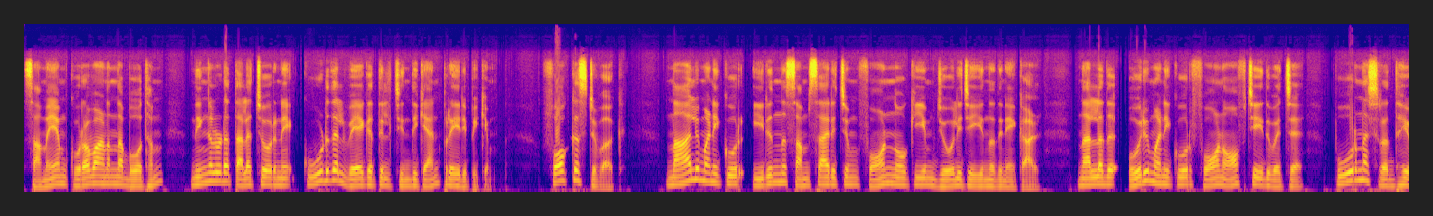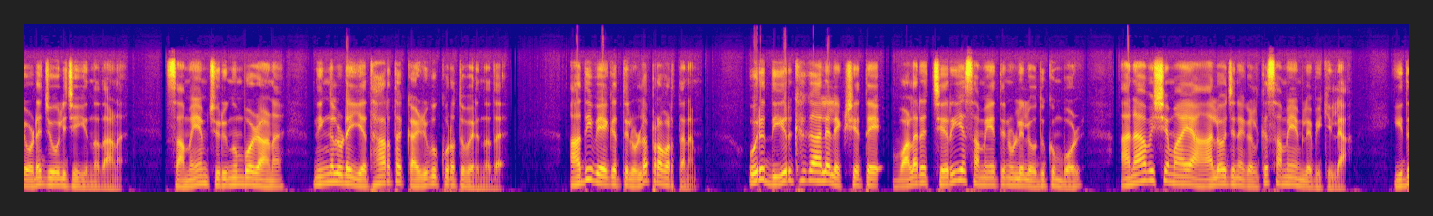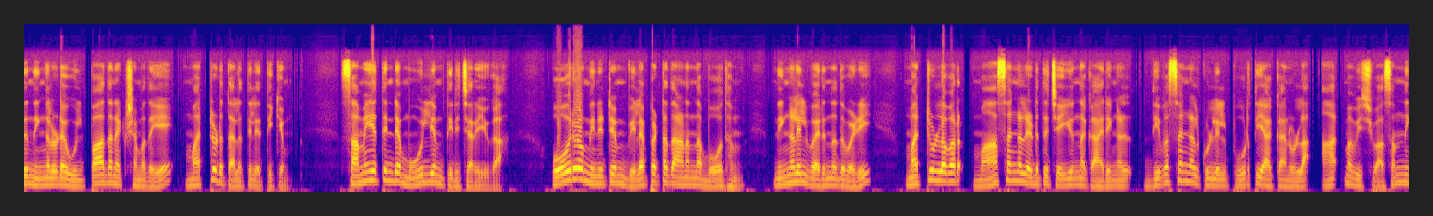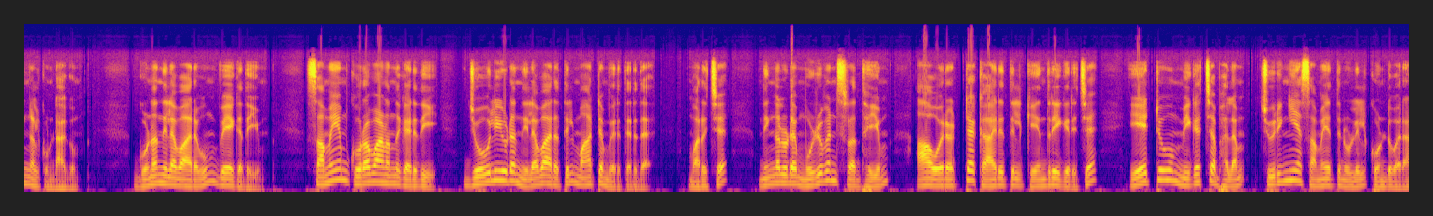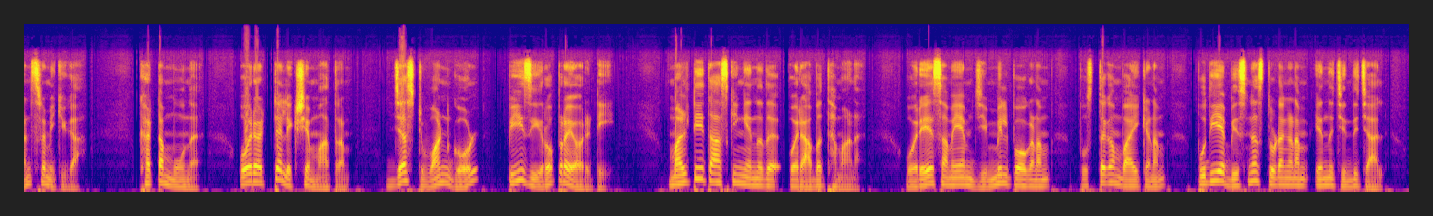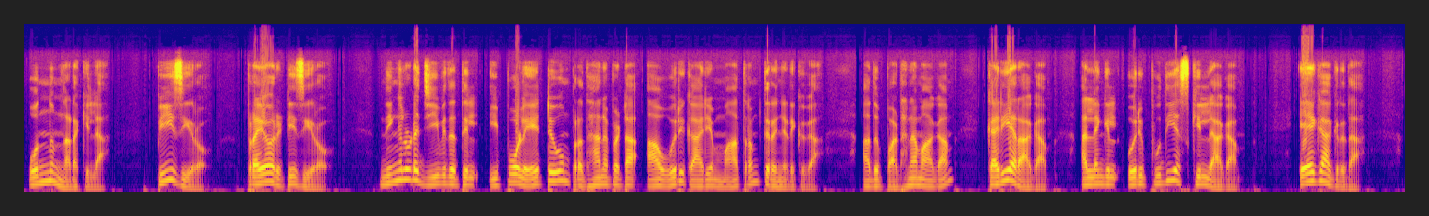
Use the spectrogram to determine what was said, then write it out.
സമയം കുറവാണെന്ന ബോധം നിങ്ങളുടെ തലച്ചോറിനെ കൂടുതൽ വേഗത്തിൽ ചിന്തിക്കാൻ പ്രേരിപ്പിക്കും. ഫോക്കസ്ഡ് വർക്ക് നാലു മണിക്കൂർ ഇരുന്ന് സംസാരിച്ചും ഫോൺ നോക്കിയും ജോലി ചെയ്യുന്നതിനേക്കാൾ നല്ലത് ഒരു മണിക്കൂർ ഫോൺ ഓഫ് ചെയ്തു വെച്ച് പൂർണ ശ്രദ്ധയോടെ ജോലി ചെയ്യുന്നതാണ്. സമയം ചുരുങ്ങുമ്പോഴാണ് നിങ്ങളുടെ യഥാർത്ഥ കഴിവ് പുറത്തു വരുന്നത്. അതിവേഗത്തിലുള്ള പ്രവർത്തനം. ഒരു ദീർഘകാല ലക്ഷ്യത്തെ വളരെ ചെറിയ സമയത്തിനുള്ളിൽ ഒതുക്കുമ്പോൾ അനാവശ്യമായ ആലോചനകൾക്ക് സമയം ലഭിക്കില്ല. ഇത് നിങ്ങളുടെ ഉൽപ്പാദനക്ഷമതയെ മറ്റൊരു തലത്തിലെത്തിക്കും സമയത്തിന്റെ മൂല്യം തിരിച്ചറിയുക. ഓരോ മിനിറ്റും വിലപ്പെട്ടതാണെന്ന ബോധം നിങ്ങളിൽ വരുന്നതുവഴി മറ്റുള്ളവർ മാസങ്ങളെടുത്ത് ചെയ്യുന്ന കാര്യങ്ങൾ ദിവസങ്ങൾക്കുള്ളിൽ പൂർത്തിയാക്കാനുള്ള ആത്മവിശ്വാസം നിങ്ങൾക്കുണ്ടാകും. ഗുണനിലവാരവും വേഗതയും. സമയം കുറവാണെന്ന് കരുതി ജോലിയുടെ നിലവാരത്തിൽ മാറ്റം വരുത്തരുത്. മറിച്ച് നിങ്ങളുടെ മുഴുവൻ ശ്രദ്ധയും ആ ഒരൊറ്റ കാര്യത്തിൽ കേന്ദ്രീകരിച്ച് ഏറ്റവും മികച്ച ഫലം ചുരുങ്ങിയ സമയത്തിനുള്ളിൽ കൊണ്ടുവരാൻ ശ്രമിക്കുക. ഘട്ടം മൂന്ന്. ഒരൊറ്റ ലക്ഷ്യം മാത്രം. Just one goal P zero priority. Multitasking എന്നത് ഒരബദ്ധമാണ്. ഒരേ സമയം ജിമ്മിൽ പോകണം പുസ്തകം വായിക്കണം പുതിയ ബിസിനസ് തുടങ്ങണം എന്ന് ചിന്തിച്ചാൽ ഒന്നും നടക്കില്ല. പി സീറോ പ്രയോറിറ്റി സീറോ നിങ്ങളുടെ ജീവിതത്തിൽ ഇപ്പോൾ ഏറ്റവും പ്രധാനപ്പെട്ട ആ ഒരു കാര്യം മാത്രം തിരഞ്ഞെടുക്കുക. അത് പഠനമാകാം കരിയറാകാം അല്ലെങ്കിൽ ഒരു പുതിയ സ്കില്ലാകാം ഏകാഗ്രത.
